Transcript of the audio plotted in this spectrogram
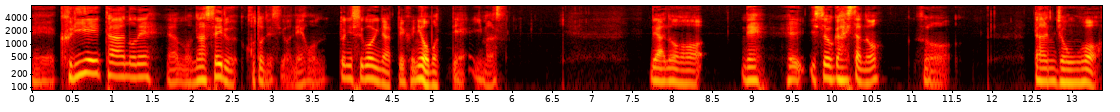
えー、クリエイターのね、あの、なせることですよね。本当にすごいなっていうふうに思っています。で、あの、ね、忙しさの、その、ダンジョンを、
